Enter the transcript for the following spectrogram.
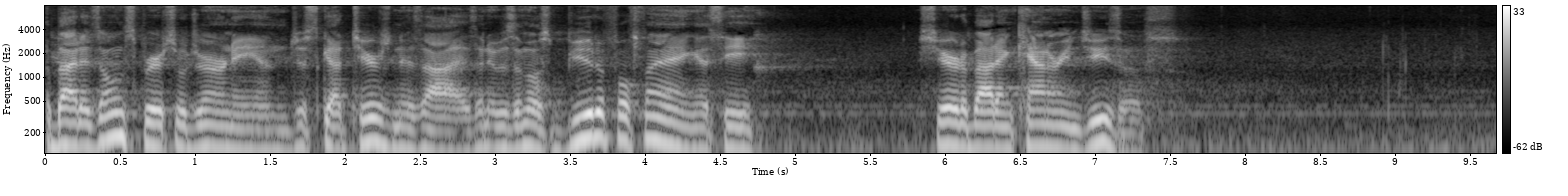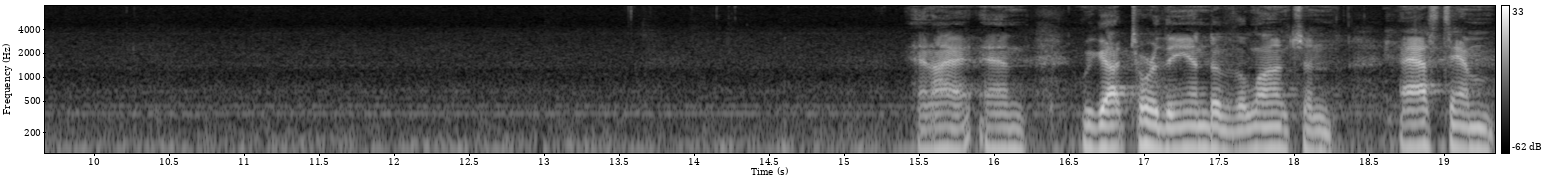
about his own spiritual journey and just got tears in his eyes. And it was the most beautiful thing as he shared about encountering Jesus. And I and we got toward the end of the lunch and asked him,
